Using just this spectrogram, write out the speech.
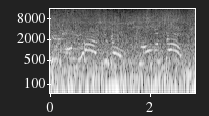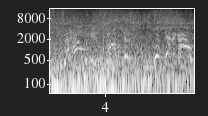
Give it all you have, Hugo! We're almost out! To hell with these bastards! We're getting out!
